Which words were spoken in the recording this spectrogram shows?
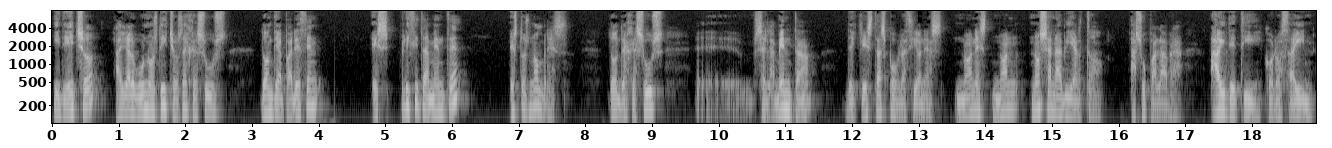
y de hecho hay algunos dichos de Jesús donde aparecen explícitamente estos nombres, donde Jesús eh, se lamenta de que estas poblaciones no, no, se han abierto a su palabra. Ay de ti, Corozaín,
